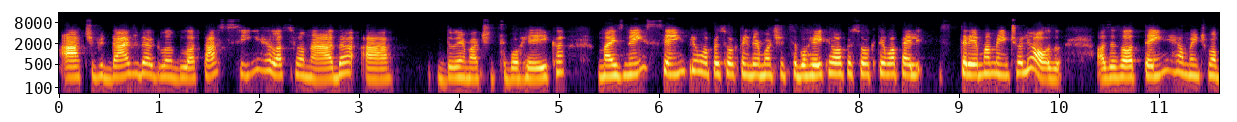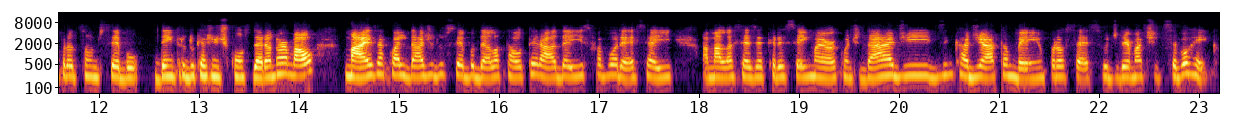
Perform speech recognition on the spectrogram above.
a atividade da glândula está sim relacionada à dermatite seborreica, mas nem sempre uma pessoa que tem dermatite seborreica é uma pessoa que tem uma pele extremamente oleosa. Às vezes ela tem realmente uma produção de sebo dentro do que a gente considera normal, mas a qualidade do sebo dela está alterada e isso favorece aí a malacésia crescer em maior quantidade e desencadear também o processo de dermatite seborreica.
